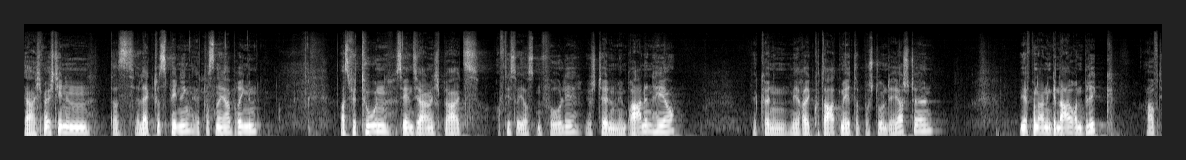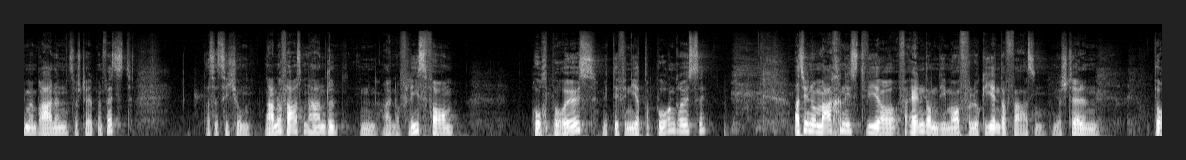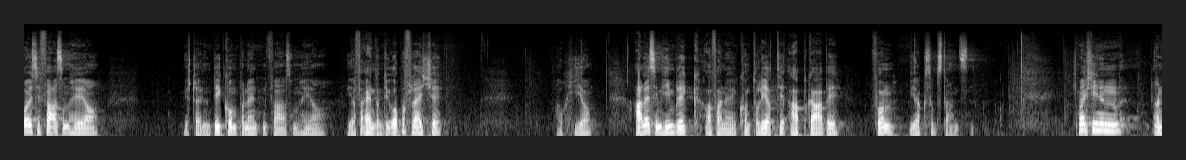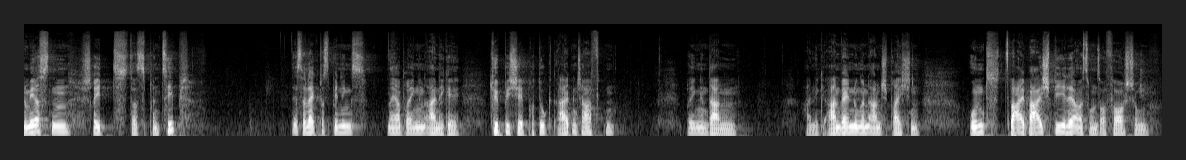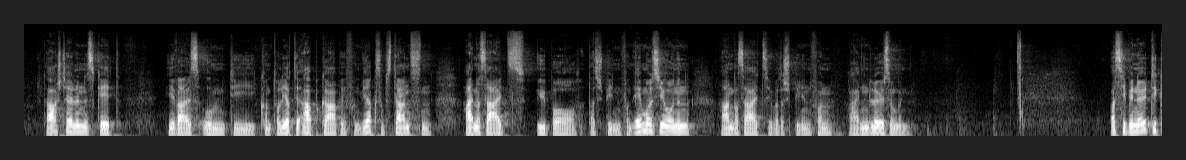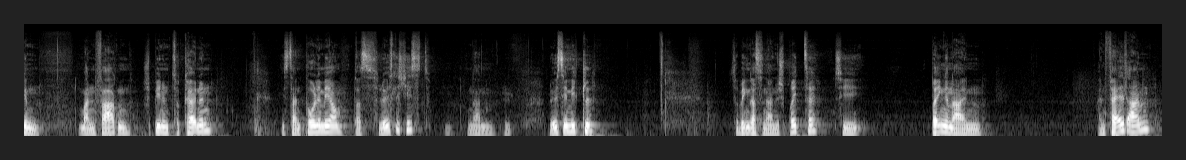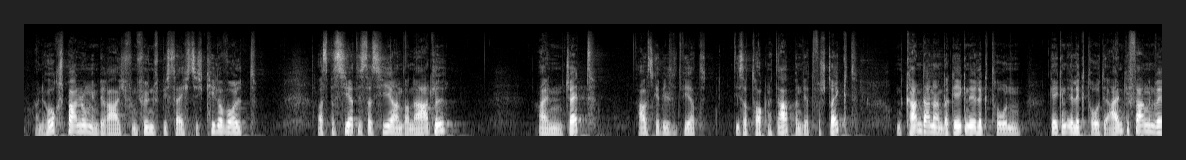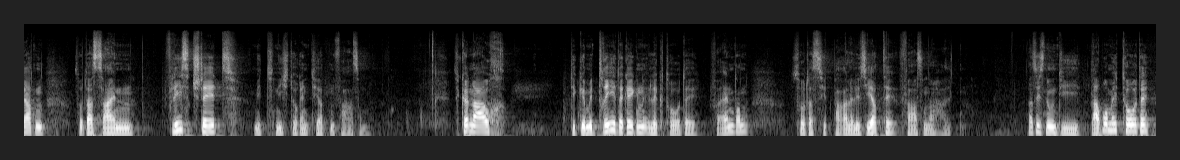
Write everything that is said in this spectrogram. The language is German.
Ja, ich möchte Ihnen das Elektrospinning etwas näher bringen. Was wir tun, sehen Sie eigentlich bereits auf dieser ersten Folie. Wir stellen Membranen her. Wir können mehrere Quadratmeter pro Stunde herstellen. Wirft man einen genaueren Blick auf die Membranen, so stellt man fest, dass es sich um Nanofasern handelt, in einer Fließform, hochporös, mit definierter Porengröße. Was wir nun machen, ist, wir verändern die Morphologien der Fasern. Wir stellen poröse Fasern her, wir stellen Bikomponentenfasern her, wir verändern die Oberfläche, auch hier. Alles im Hinblick auf eine kontrollierte Abgabe von Wirksubstanzen. Ich möchte Ihnen einem ersten Schritt das Prinzip des Elektrospinnings näher bringen, einige typische Produkteigenschaften bringen, dann einige Anwendungen ansprechen und zwei Beispiele aus unserer Forschung darstellen. Es geht jeweils um die kontrollierte Abgabe von Wirksubstanzen, einerseits über das Spinnen von Emulsionen, andererseits über das Spinnen von reinen Lösungen. Was Sie benötigen, um einen Faden spinnen zu können, ist ein Polymer, das löslich ist, in einem Lösemittel. So bringen das in eine Spritze. Sie bringen ein, ein Feld an, eine Hochspannung im Bereich von 5 bis 60 Kilovolt was passiert ist, dass hier an der Nadel ein Jet ausgebildet wird. Dieser trocknet ab und wird verstreckt und kann dann an der Gegenelektrode eingefangen werden, sodass ein Fließ entsteht mit nicht orientierten Fasern. Sie können auch die Geometrie der Gegenelektrode verändern, sodass Sie parallelisierte Fasern erhalten. Das ist nun die Labormethode.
